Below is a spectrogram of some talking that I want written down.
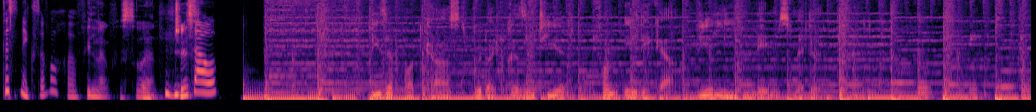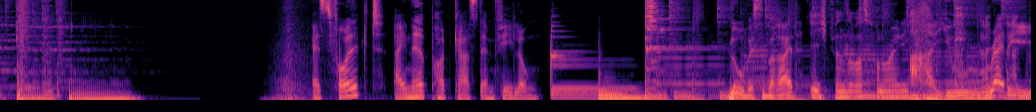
Bis nächste Woche. Vielen Dank fürs Zuhören. Tschüss. Ciao. Dieser Podcast wird euch präsentiert von Edeka. Wir lieben Lebensmittel. Es folgt eine Podcast-Empfehlung. Lo, bist du bereit? Ich bin sowas von ready. Are you ready?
